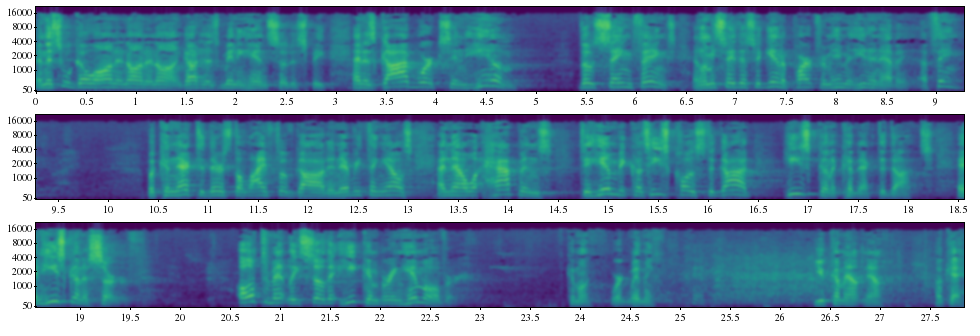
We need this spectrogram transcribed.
And this will go on and on and on. God has many hands, so to speak. And as God works in Him, those same things. And let me say this again apart from Him, He didn't have a, a thing. But connected, there's the life of God and everything else. And now what happens to Him because He's close to God, He's going to connect the dots and He's going to serve. Ultimately, so that He can bring Him over. Come on, work with me. You come out now. Okay.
